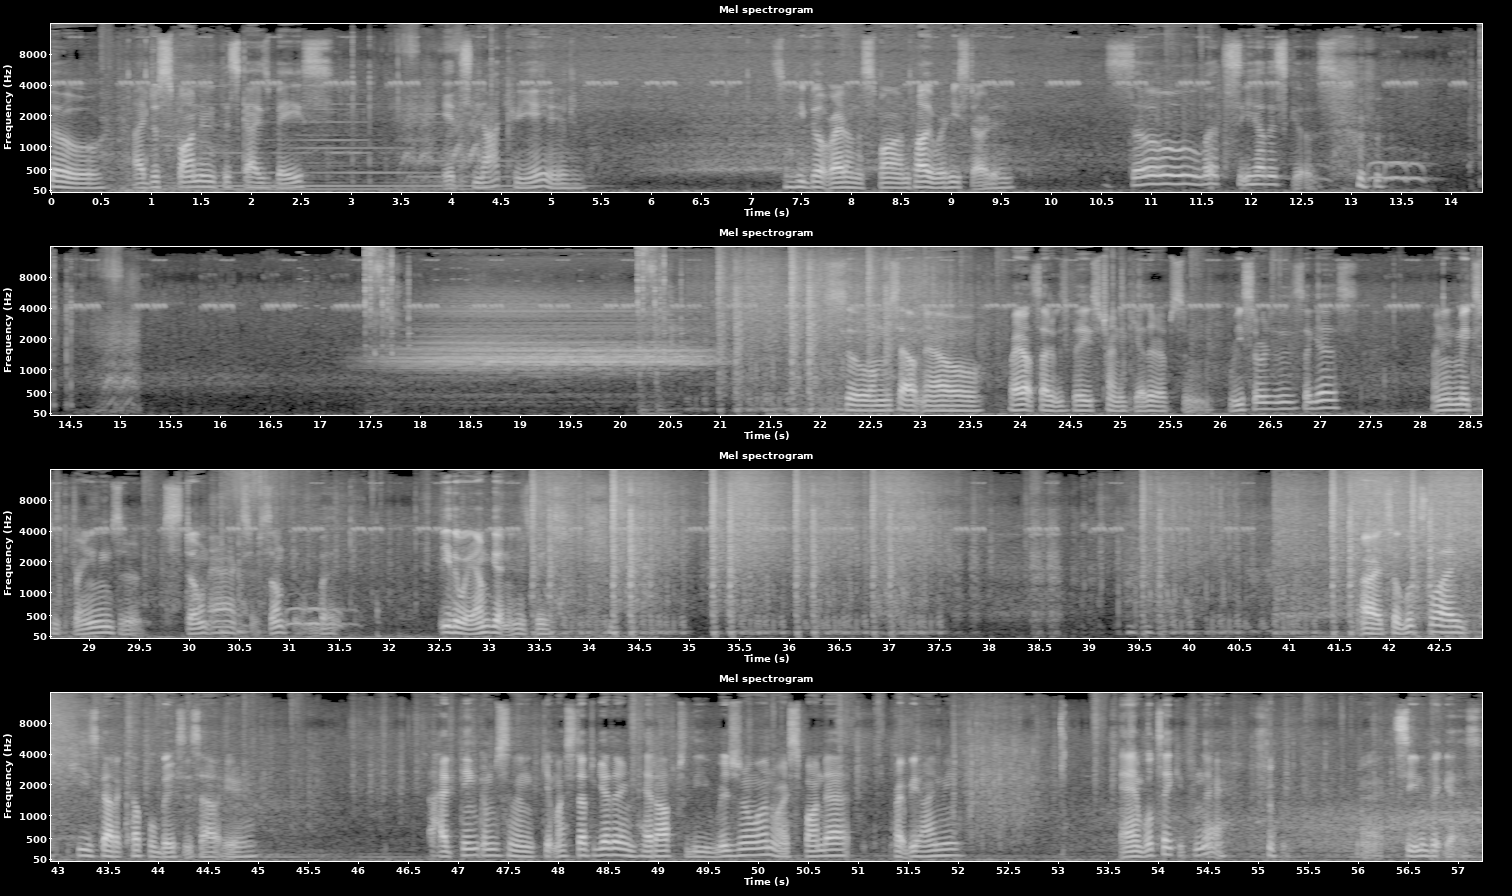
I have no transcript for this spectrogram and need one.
So, I just spawned in at this guy's base. It's not creative. So he built right on the spawn, probably where he started. So, let's see how this goes. so I'm just out now, right outside of his base, trying to gather up some resources, I guess. I need to make some frames or stone axe or something, but either way, I'm getting in his base. Alright, so it looks like he's got a couple bases out here. I think I'm just gonna get my stuff together and head off to the original one where I spawned at, right behind me. And we'll take it from there. Alright, see you in a bit, guys.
